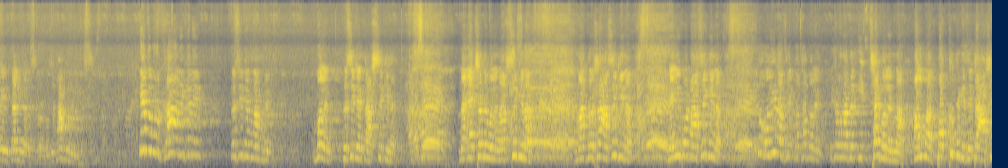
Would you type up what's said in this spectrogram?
এই গালি গালাজ করব যে পাগল হয়ে গেছে। এত বড় খান এখানে প্রেসিডেন্ট নামবে বলেন প্রেসিডেন্ট আসছে কিনা? না একসাথে বলেন আসছে কিনা? মাদ্রাসা আছে কিনা? হেলিপোর্ট আছে কিনা? তো অলিরা যে কথা বলেন এটা ওনাদের ইচ্ছায় বলেন না। আল্লাহর পক্ষ থেকে যেটা আসে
